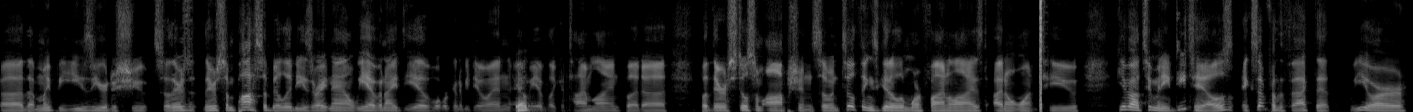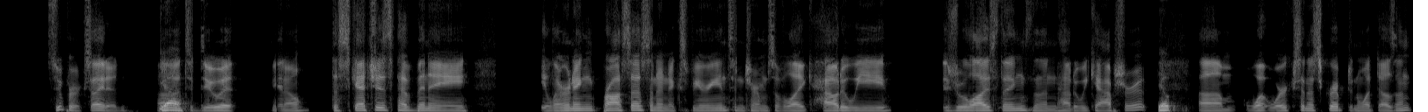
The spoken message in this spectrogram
uh that might be easier to shoot. So there's there's some possibilities right now. We have an idea of what we're going to be doing and Yep. we have like a timeline, but uh but there's still some options. So until things get a little more finalized, I don't want to give out too many details except for the fact that we are super excited uh, Yeah. to do it, you know. The sketches have been a a learning process and an experience in terms of like how do we visualize things and then how do we capture it Yep. um what works in a script and what doesn't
